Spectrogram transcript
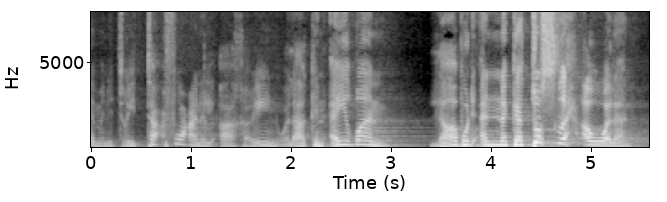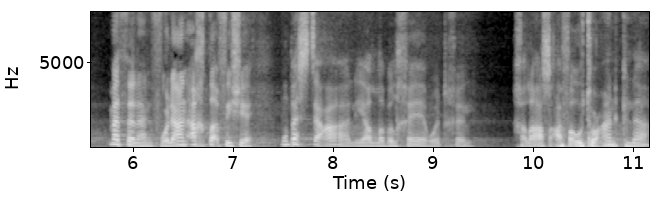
من تريد تعفو عن الآخرين ولكن أيضا لابد أنك تصلح أولا. مثلا فلان أخطأ في شيء مو بس تعال يلا بالخير وادخل. خلاص عفوت عنك. لا.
